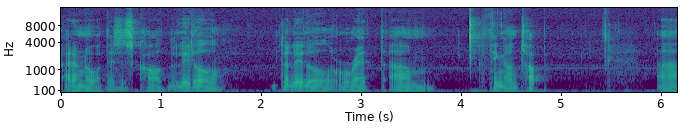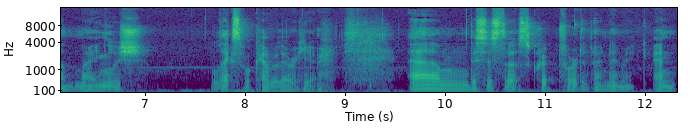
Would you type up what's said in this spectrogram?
I don't know what this is called the little the little red um, thing on top. Uh, my English lacks vocabulary here. Um, this is the script for the dynamic and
